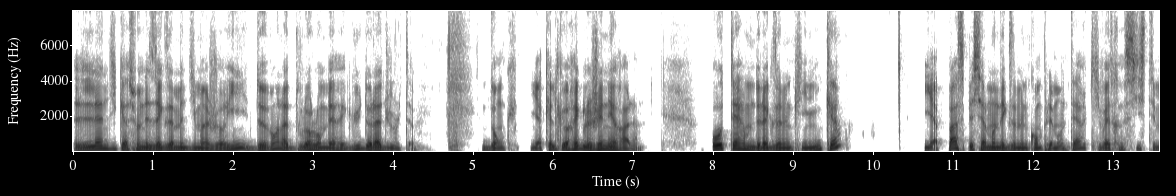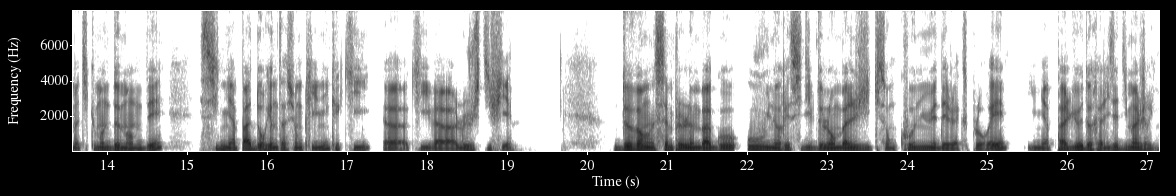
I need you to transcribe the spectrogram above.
l'indication des examens d'imagerie devant la douleur lombaire aiguë de l'adulte. Donc, il y a quelques règles générales. Au terme de l'examen clinique, il n'y a pas spécialement d'examen complémentaire qui va être systématiquement demandé s'il n'y a pas d'orientation clinique qui, heu, qui va le justifier. Devant un simple lumbago ou une récidive de lombalgie qui sont connues et déjà explorées, il n'y a pas lieu de réaliser d'imagerie.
